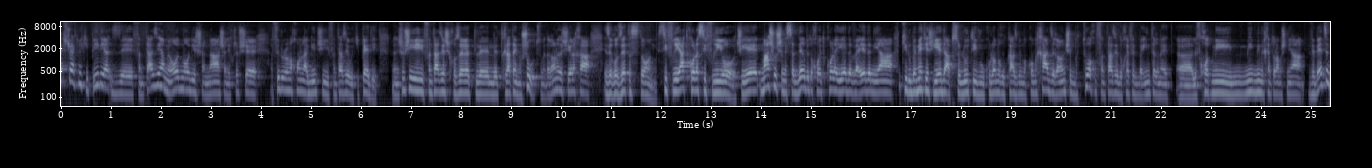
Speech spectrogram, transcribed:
אבסטרקט ויקיפדיה זה פנטזיה מאוד מאוד ישנה, שאני חושב שאפילו לא נכון להגיד שהיא פנטזיה ויקיפדית. אני חושב שהיא פנטזיה שחוזרת לתחילת האנושות. זאת אומרת, הרעיון הזה שיהיה לך איזה רוזטה סטון, ספריית כל הספריות, שיהיה משהו שמסדר בתוכו את כל הידע, והידע נהיה, כאילו באמת יש ידע אבסולוטי והוא כולו מרוכז במקום אחד, זה רעיון שבטוח הוא פנטזיה דוחפת באינטרנט, אה, לפחות ממלחמת העולם השנייה. ובעצם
